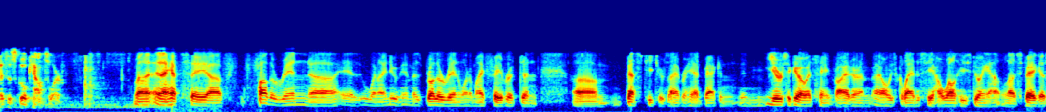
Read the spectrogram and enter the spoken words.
as a school counselor. Well, and I have to say, uh, Father Rinn, uh, when I knew him as Brother Rinn, one of my favorite and um, best teachers I ever had back in, in years ago at St. Viator. I'm, I'm always glad to see how well he's doing out in Las Vegas,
